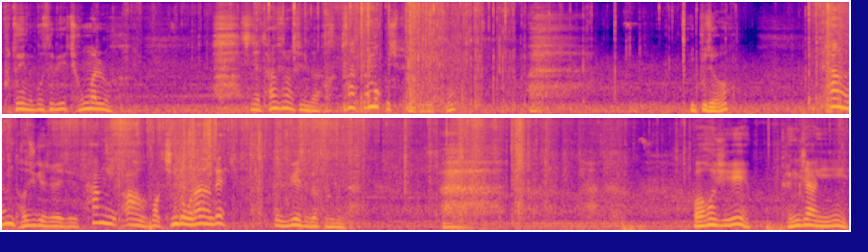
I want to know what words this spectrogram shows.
붙어 있는 모습이 정말로 하, 진짜 탐스럽습니다. 다 따먹고 싶어요. 아, 이쁘죠? 향은 더 죽여줘야지. 향이 아우 막 진동을 하는데 또 위에서 몇 개입니다. 아, 버섯이 굉장히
